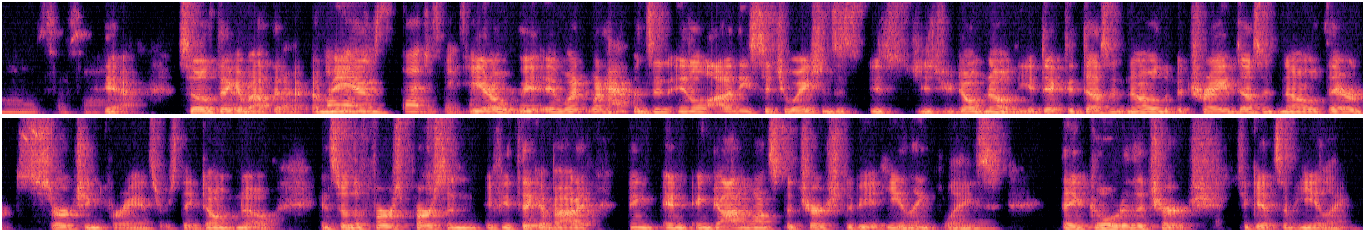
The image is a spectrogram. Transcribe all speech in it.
Oh, so sad. Yeah. So think about that. A oh, man, that just, that just makes you know, it, what what happens in, in a lot of these situations is, is is you don't know. The addicted doesn't know. The betrayed doesn't know. They're searching for answers. They don't know. And so the first person, if you think about it, and and, and God wants the church to be a healing place, mm-hmm. they go to the church to get some healing.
